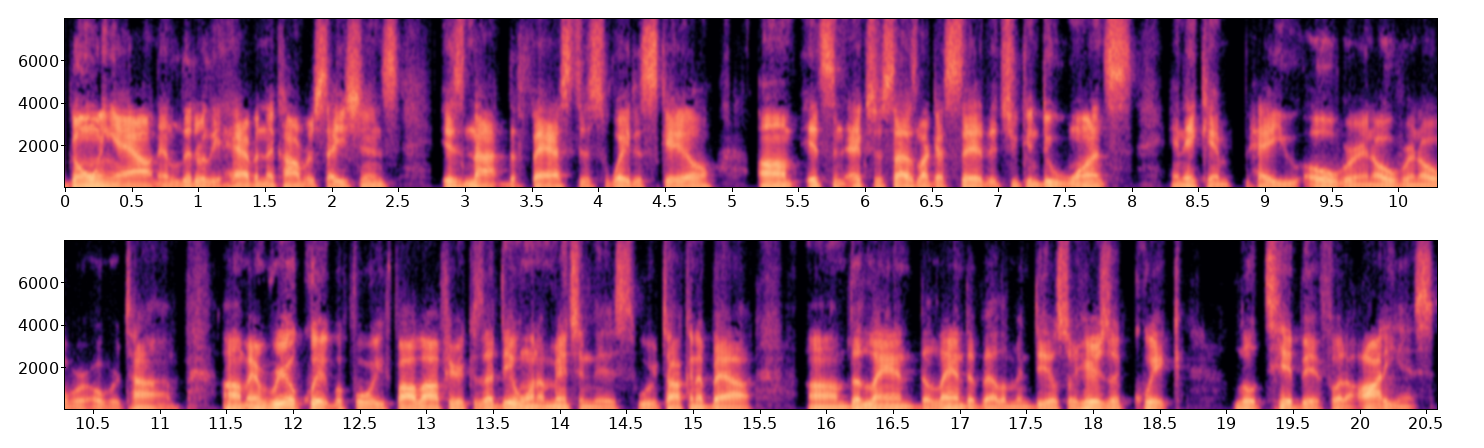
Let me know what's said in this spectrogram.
going out and literally having the conversations is not the fastest way to scale, um, it's an exercise, like I said, that you can do once and it can pay you over and over and over over time. Um, and real quick before we fall off here, because I did want to mention this, we were talking about um, the land the land development deal. So here's a quick little tidbit for the audience.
